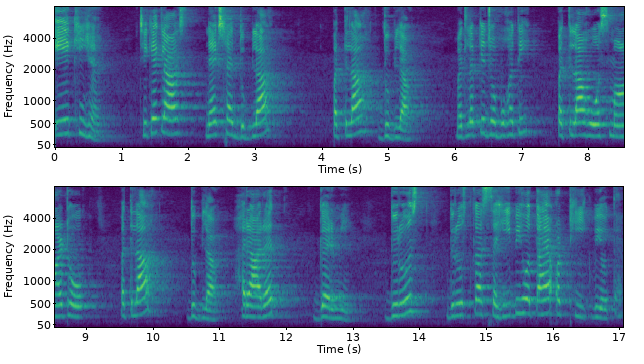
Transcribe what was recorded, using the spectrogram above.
एक ही हैं। ठीक है क्लास? नेक्स्ट है दुबला, पतला, दुबला। मतलब कि जो बहुत ही पतला हो स्मार्ट हो, पतला, दुबला, हरारत, गर्मी। दुरुस्त दुरुस्त का सही भी होता है और ठीक भी होता है।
